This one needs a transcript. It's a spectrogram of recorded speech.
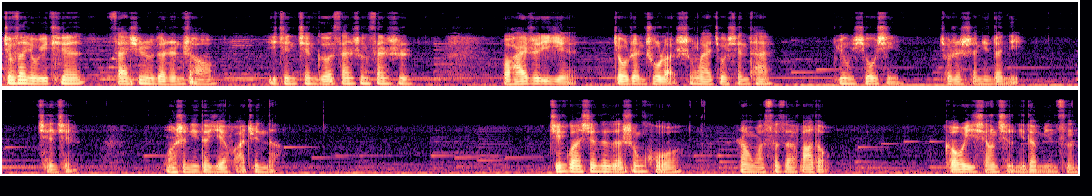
就算有一天在汹涌的人潮，已经间隔三生三世，我还是一眼就认出了生来就仙胎，不用修行就是神女的你，浅浅。我是你的夜华君呢。尽管现在的生活让我瑟瑟发抖，可我一想起了你的名字，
